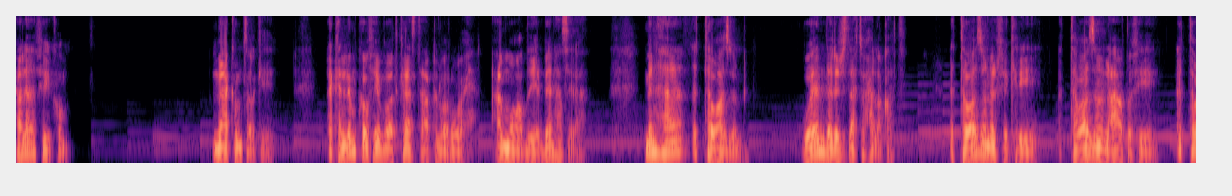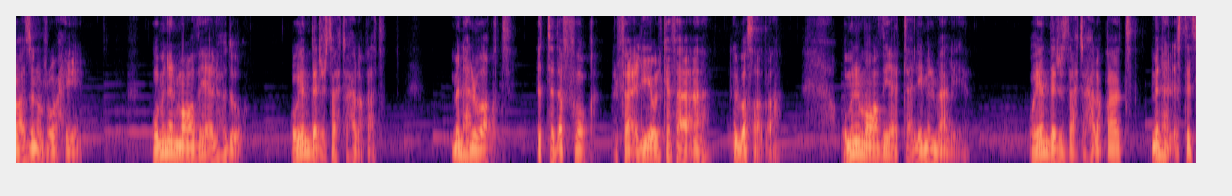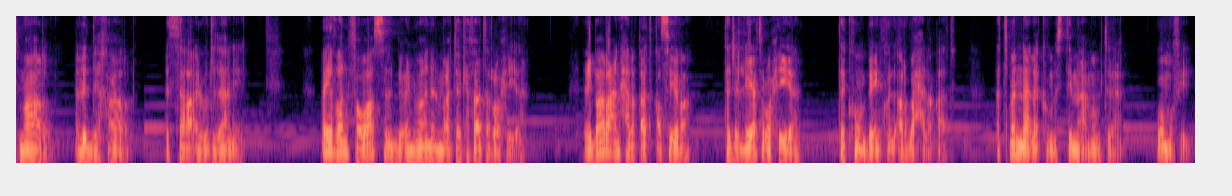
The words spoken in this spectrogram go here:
هلا فيكم. معكم تركي. أكلمكم في بودكاست عقل وروح عن مواضيع بينها صلة منها التوازن. ويندرج تحته حلقات؟ التوازن الفكري التوازن العاطفي التوازن الروحي. ومن المواضيع الهدوء. ويندرج تحته حلقات؟ منها الوقت التدفق الفاعلية والكفاءة البساطة. ومن المواضيع التعليم المالي. ويندرج تحته حلقات منها الاستثمار الادخار الثراء الوجداني. أيضا فواصل بعنوان المعتكفات الروحية. عبارة عن حلقات قصيرة تجليات روحية تكون بين كل أربع حلقات. أتمنى لكم استماع ممتع ومفيد.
